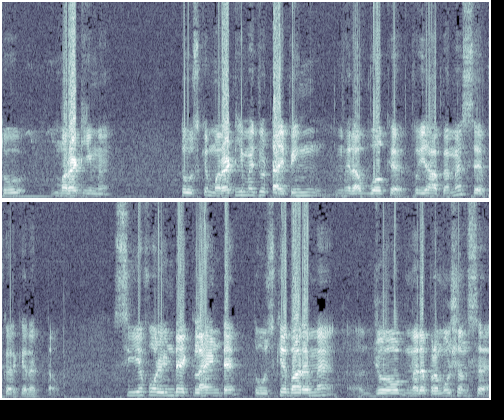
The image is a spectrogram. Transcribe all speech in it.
तो मराठी में। तो उसके मराठी में जो टाइपिंग मेरा वर्क है तो यहाँ पे मैं सेव करके रखता हूँ। C A for India client है तो उसके बारे में जो मेरे प्रमोशंस है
